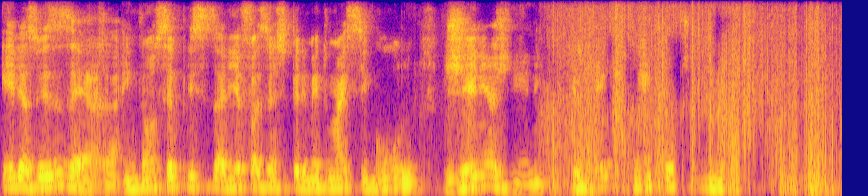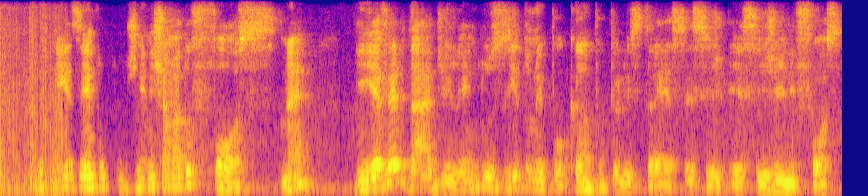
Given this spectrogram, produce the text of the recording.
ele às vezes erra. Então você precisaria fazer um experimento mais seguro, gene a gene. Eu tenho exemplo de, eu tenho exemplo de um gene chamado FOS, né? E é verdade, ele é induzido no hipocampo pelo estresse, esse, esse gene FOS.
